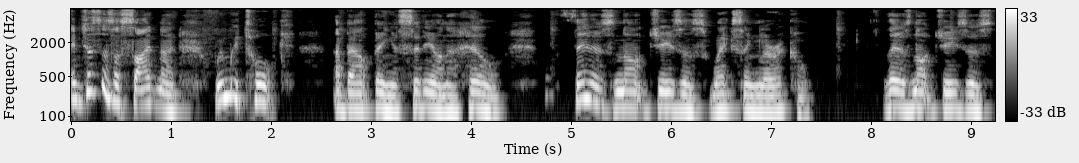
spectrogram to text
And just as a side note, when we talk about being a city on a hill, that is not Jesus waxing lyrical. That is not Jesus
